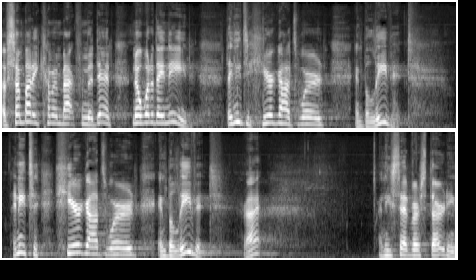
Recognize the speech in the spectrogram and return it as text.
of somebody coming back from the dead. No, what do they need? They need to hear God's word and believe it. They need to hear God's word and believe it, right? And he said, verse 30,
